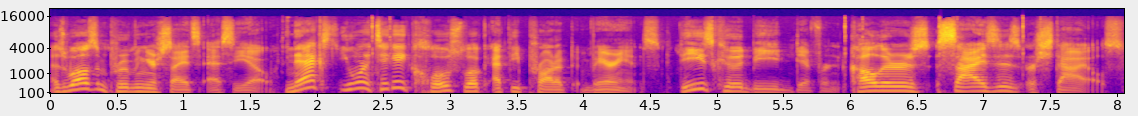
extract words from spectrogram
as well as improving your site's SEO. Next, you want to take a close look at the product variants. These could be different colors, sizes, or styles.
